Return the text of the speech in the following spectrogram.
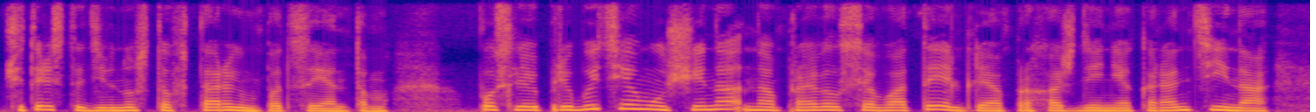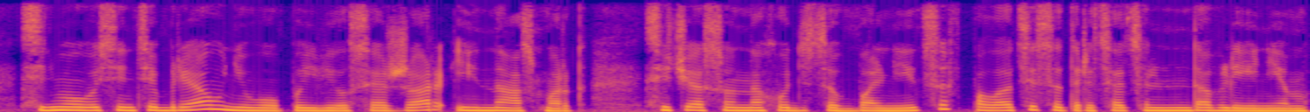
492 пациентом. После прибытия мужчина направился в отель для прохождения карантина карантина. 7 сентября у него появился жар и насморк. Сейчас он находится в больнице в палате с отрицательным давлением.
